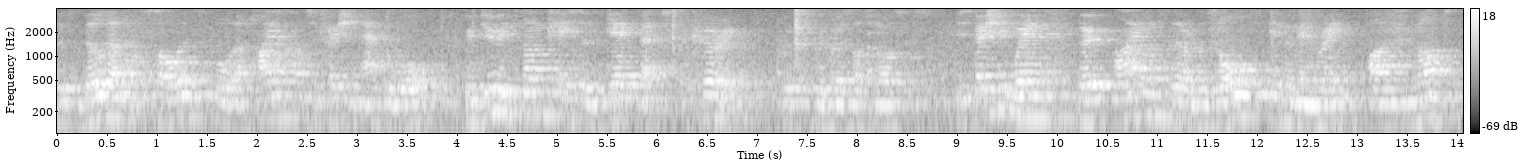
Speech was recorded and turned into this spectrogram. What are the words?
this buildup of solids or a higher concentration at the wall, we do in some cases get that occurring with reverse osmosis, especially when the ions that are dissolved in the membrane are not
